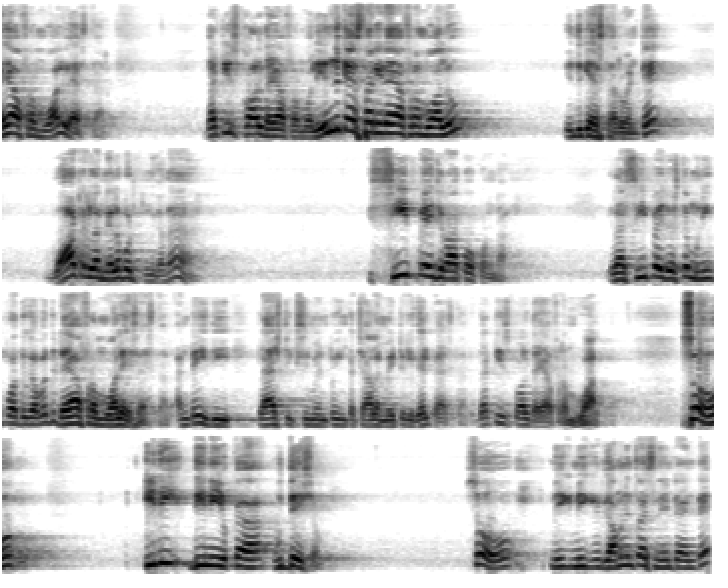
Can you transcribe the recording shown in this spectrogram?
డయాఫ్రమ్ వాల్ వేస్తారు. That is called diaphragm wall ఎందుకు వేస్తారు ఈ డయాఫ్రమ్ వాల్ ఎందుకు వేస్తారు అంటే వాటర్ ఇలా నిలబడుతుంది కదా. సీపేజ్ రాకోకుండా ఇలా సీపేజ్ వస్తే మునిగిపోద్ది కాబట్టి డయాఫ్రమ్ వాల్ వేసేస్తారు. అంటే ఇది ప్లాస్టిక్ సిమెంట్ ఇంకా చాలా మెటీరియల్ కలిపి వేస్తారు. That is called diaphragm wall. So ఇది దీని యొక్క ఉద్దేశం. సో మీకు మీకు ఇది గమనించాల్సింది ఏంటంటే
